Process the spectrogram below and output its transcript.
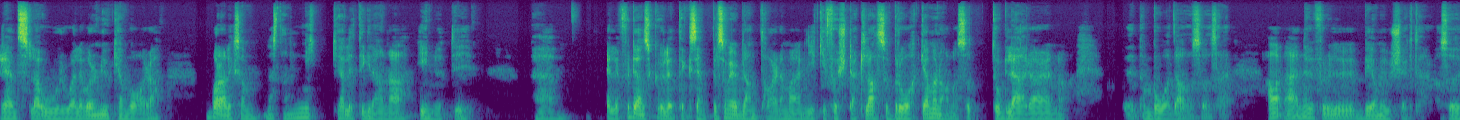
rädsla, oro eller vad det nu kan vara. Bara liksom nästan nicka lite grann inuti. Um, eller för den skull ett exempel som jag ibland tar när man gick i första klass och bråkade med någon och så tog läraren och eh, de båda och så, så här. Ja, nej, nu får du be om ursäkt. Här. Och så,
